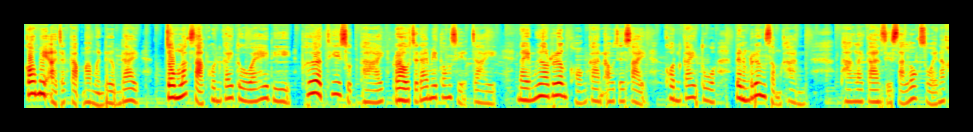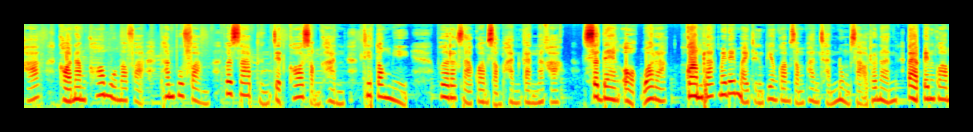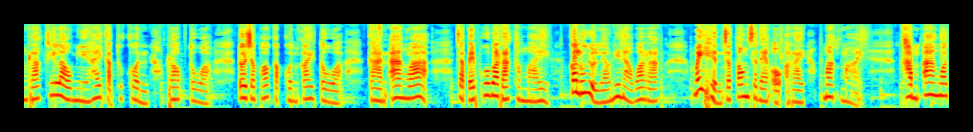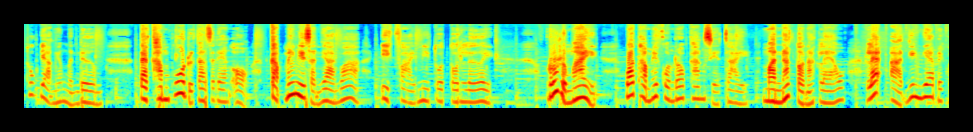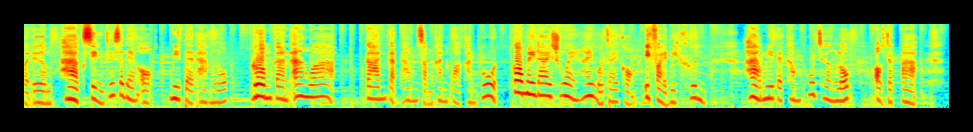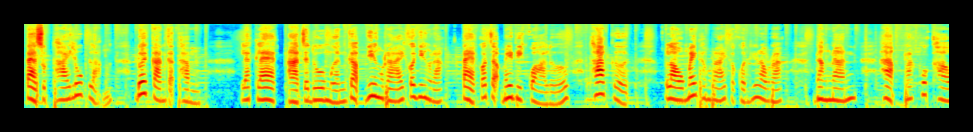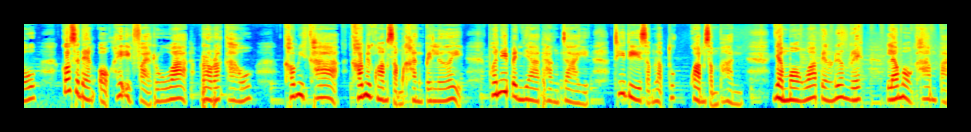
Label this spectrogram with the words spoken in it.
ก็ไม่อาจจะกลับมาเหมือนเดิมได้ จงรักษาคนใกล้ตัวไว้ให้ดี เพื่อที่สุดท้ายเราจะได้ไม่ต้องเสียใจ ในเมื่อเรื่องของการเอาใจใส่ คนใกล้ตัวเป็นเรื่องสำคัญ ทางรายการสีสันโลกสวยนะคะ ขอนำข้อมูลมาฝากท่านผู้ฟังเพื่อทราบถึง 7 ข้อสำคัญที่ต้องมีเพื่อรักษาความสัมพันธ์กันนะคะ แสดงออกว่ารัก ความรักไม่ได้หมายถึงเพียงความสัมพันธ์ฉันหนุ่มสาวเท่านั้น แต่เป็นความรักที่เรามีให้กับทุกคนรอบตัว โดยเฉพาะกับคนใกล้ตัว การอ้างว่าจะไปพูดว่ารักทำไม ก็รู้อยู่แล้วนี่นาว่ารัก ไม่เห็นจะต้องแสดงออกอะไรมากมายคำอ้างว่าทุกอย่างยังเหมือนเดิม แต่คำพูดหรือการแสดงออกกลับไม่มีสัญญาณว่าอีกฝ่ายมีตัวตนเลย รู้หรือไม่ว่าทำให้คนรอบข้างเสียใจ มันนักต่อนักแล้ว และอาจยิ่งแย่ไปกว่าเดิม หากสิ่งที่แสดงออกมีแต่ทางลบ รวมการอ้างว่า การกระทำสำคัญกว่าคำพูด ก็ไม่ได้ช่วยให้หัวใจของอีกฝ่ายดีขึ้น หากมีแต่คำพูดเชิงลบออกจากปาก แต่สุดท้ายรูปหลังด้วยการกระทำแรกๆ อาจจะดูเหมือนกับยิ่งร้ายก็ยิ่งรัก แต่ก็จะไม่ดีกว่าเหรอถ้าเกิด เราไม่ทำร้ายกับคนที่เรารัก ดังนั้นหากรักพวกเขาก็แสดงออกให้อีกฝ่ายรู้ว่าเรารักเขา เขามีค่า เขามีความสำคัญไปเลย เพราะนี่เป็นยาทางใจที่ดีสำหรับทุกความสัมพันธ์ อย่ามองว่าเป็นเรื่องเล็กแล้วมองข้ามไป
